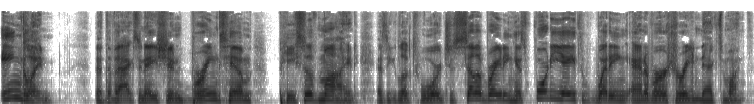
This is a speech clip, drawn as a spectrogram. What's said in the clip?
England that the vaccination brings him peace of mind as he looks forward to celebrating his 48th wedding anniversary next month.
